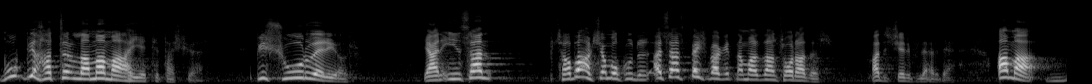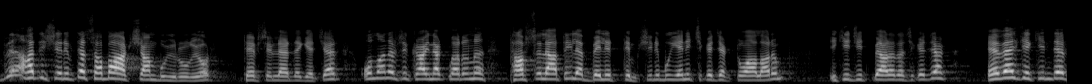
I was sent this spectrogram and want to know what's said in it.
bu bir hatırlama mahiyeti taşıyor. Bir şuur veriyor. Yani insan sabah akşam okudun. Esas beş vakit namazdan sonradır. Hadis-i şeriflerde. Ama hadis-i şerifte sabah akşam buyuruluyor. Tefsirlerde geçer. Onların hepsi kaynaklarını tafsilatıyla belirttim. Şimdi bu yeni çıkacak dualarım. iki cilt bir arada çıkacak. Evvelcekinde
